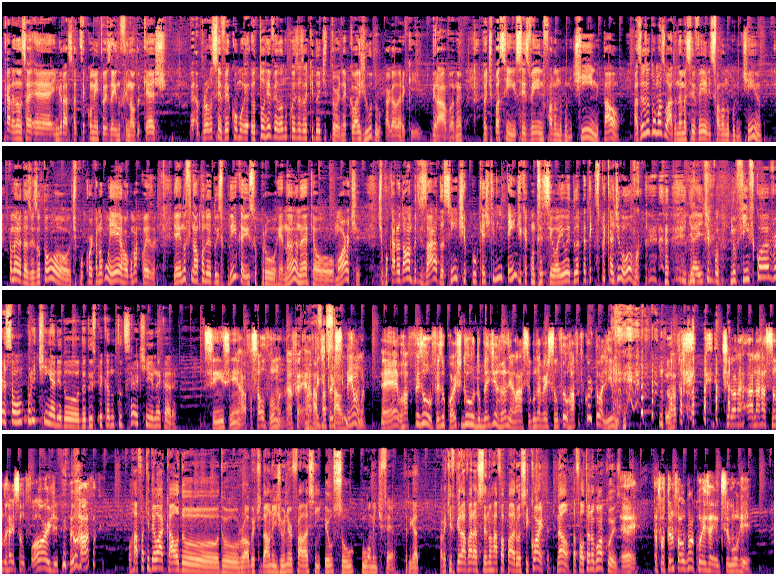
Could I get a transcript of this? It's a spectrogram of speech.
Cara, não, isso é, é engraçado. Você comentou isso aí no final do cast. É, pra você ver como. Eu eu tô revelando coisas aqui do editor, né? Porque eu ajudo a galera que grava, né? Então, tipo assim, vocês veem ele falando bonitinho e tal. Às vezes eu dou uma zoada, né? Mas você vê eles falando bonitinho. A maioria das vezes eu tô, tipo, cortando algum erro, alguma coisa. E aí no final, quando o Edu explica isso pro Renan, né? Que é o Morte. Tipo, o cara dá uma brisada assim, tipo, que acho que ele entende o que aconteceu. Aí o Edu até tem que explicar de novo. e aí, tipo, no fim ficou a versão bonitinha ali do, do Edu explicando tudo certinho, né, cara? Sim, sim, o Rafa salvou, mano. Rafa, Rafa, Rafa é editor salva. de cinema, mano. É, o Rafa fez o, fez o corte do, do Blade Runner lá. A segunda versão foi o Rafa que cortou ali, mano. o Rafa tirou a, na- a narração do Harrison Ford. Foi o Rafa. O Rafa que deu a cal do, do Robert Downey Jr. falar assim: Eu sou o Homem de Ferro, tá ligado? Na hora que gravaram a cena, o Rafa parou assim: Corta! Não, tá faltando alguma coisa. É, tá faltando falar alguma coisa aí de você morrer.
